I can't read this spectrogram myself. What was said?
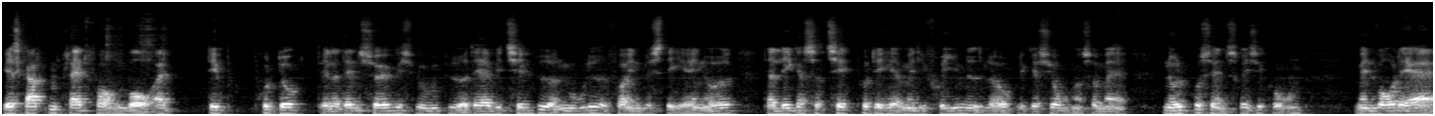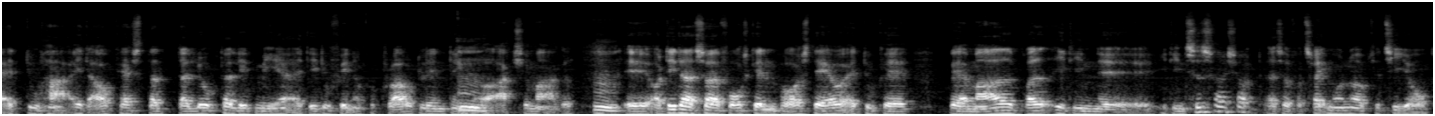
vi har skabt en platform, hvor at det produkt eller den service, vi udbyder, det er, at vi tilbyder en mulighed for at investere i noget, der ligger så tæt på det her med de frie midler og obligationer, som er 0% risikoen men hvor det er, at du har et afkast, der, der lugter lidt mere af det, du finder på crowdlending mm. og aktiemarkedet. Mm. Øh, og det, der så er forskellen på os, det er jo, at du kan være meget bred i din, øh, i din tidshorisont, altså fra 3 måneder op til 10 år.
